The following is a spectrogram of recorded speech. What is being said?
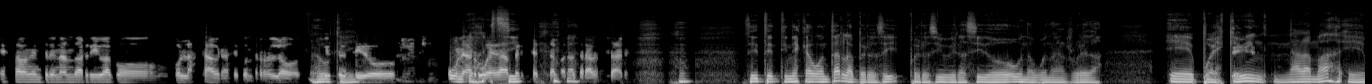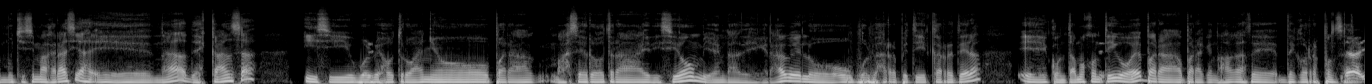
estaban entrenando arriba con, con las cabras de contrarreloj. Hubiese Ok. sido una rueda Sí. perfecta para atravesar. Sí, te- tienes que aguantarla, pero sí, pero sí hubiera sido una buena rueda. Eh, pues Kevin, nada más, eh, muchísimas gracias. Eh, nada, descansa y si vuelves otro año para hacer otra edición, bien la de gravel o, o vuelves a repetir carretera, eh, contamos contigo eh, para, para que nos hagas de, de corresponsal.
